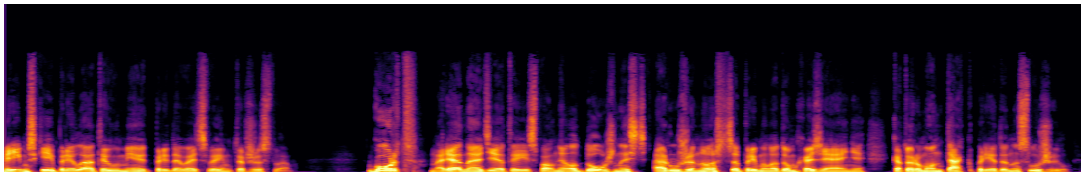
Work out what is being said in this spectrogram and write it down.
римские прилаты умеют придавать своим торжествам. Гурт, нарядно одетый, исполнял должность оруженосца при молодом хозяине, которому он так преданно служил —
